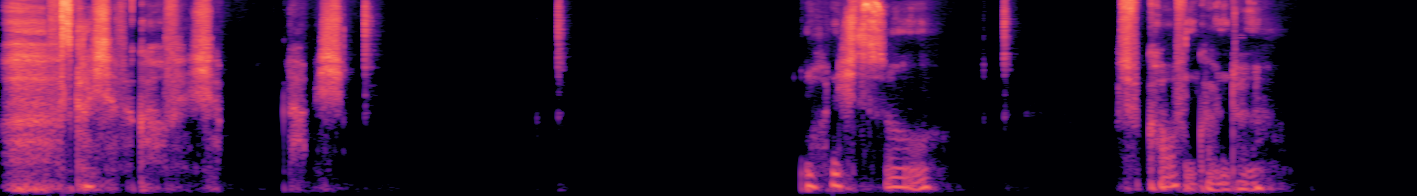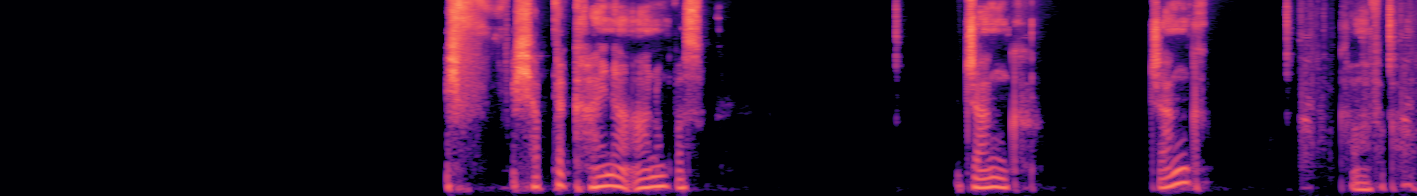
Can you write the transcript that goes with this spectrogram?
Was kann ich denn verkaufen? Ich habe, glaube ich, noch nichts so, was ich verkaufen könnte. Ich, ich habe da keine Ahnung, was. Junk. Junk kann man verkaufen.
